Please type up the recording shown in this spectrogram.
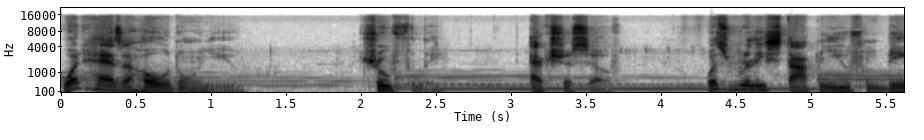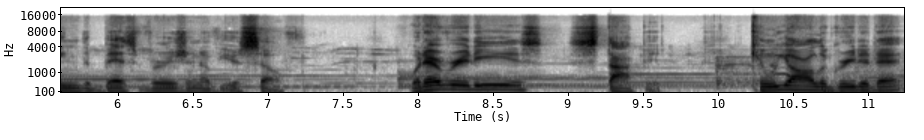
What has a hold on you? Truthfully, ask yourself what's really stopping you from being the best version of yourself? Whatever it is, stop it. Can we all agree to that?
